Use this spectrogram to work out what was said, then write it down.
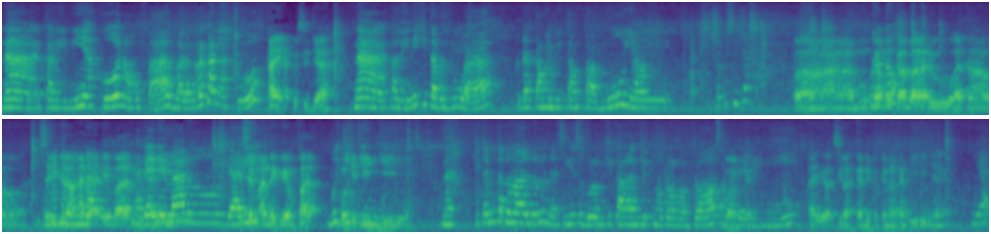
Nah, kali ini aku Nova bareng rekan aku. Hai, aku Suja. Nah, kali ini kita berdua kedatangan bintang tamu yang siapa sih, Jah? Muka-muka baru atau bisa dibilang adik-adik baru Adik-adik baru dari SMA Negeri 4 Bukit Tinggi. Nah, kita minta kenalan dulu nggak sih sebelum kita lanjut ngobrol-ngobrol sama Boleh. ini? Ayo silahkan diperkenalkan dirinya. Ya,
